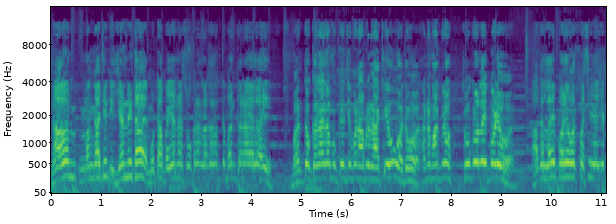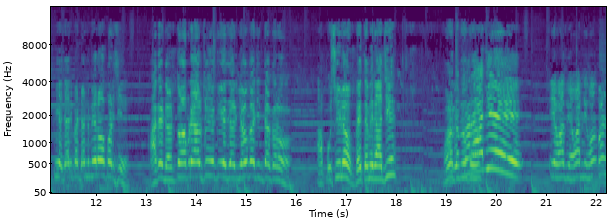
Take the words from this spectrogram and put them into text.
ના હવે મંગાજી ડીઝલ નહીં થાય. મોટા ભૈયાના છોકરા લગન વખતે બંધ કરાયેલા હે. બંધ તો કરાયેલા મુકેશજી પણ આપણે રાખીએ એવું હતો અને મારો પેલો છોકરો લઈ પડ્યો હોય. આ તો લઈ પડ્યો હોત પછી એકવીસ હજાર રૂપિયા દંડ મેળવવો પડશે. હા તે દંડ તો આપણે આલશું એકવીસ હજાર રૂપિયા. એવું કાંઈ ચિંતા કરો. આ પૂછી લો ભાઈ તમે રાજી? બોલો તમે રાજી. એ વાત વ્યવહારની હો. પણ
